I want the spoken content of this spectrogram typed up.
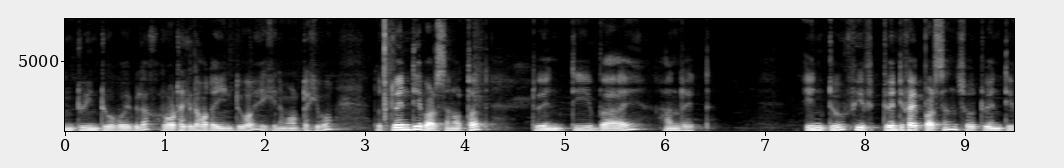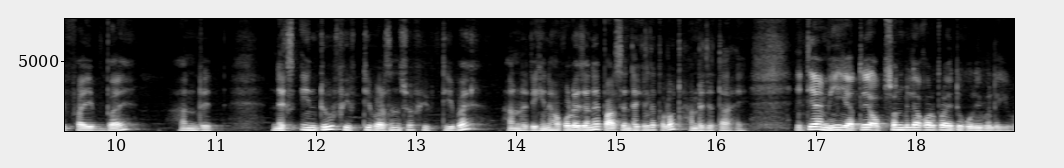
ইনটু ইনটু হ'ব এইবিলাক। ৰ থাকিলে সদায় ইনটু হয় এইখিনি মনত ৰাখিব। তো টুৱেণ্টি পাৰ্চেণ্ট অৰ্থাৎ টুৱেণ্টি বাই হাণ্ড্ৰেড ইনটু ফিফ twenty five percent so' twenty five by hundred next into fifty percent so' fifty by hundred এইখিনি সকলোৱে জানে পাৰ্চেণ্ট থাকিলে তলত হাণ্ড্ৰেড এটা আহে। এতিয়া আমি ইয়াতে অপশ্যনবিলাকৰ পৰা এইটো কৰিব লাগিব।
